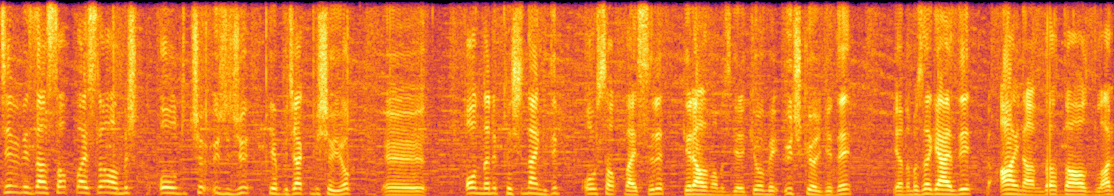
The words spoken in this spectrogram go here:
Cebimizden Supplies'ı almış. Oldukça üzücü. Yapacak bir şey yok. Ee, onların peşinden gidip o Supplies'ı geri almamız gerekiyor ve 3 gölgede yanımıza geldi ve aynı anda dağıldılar.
